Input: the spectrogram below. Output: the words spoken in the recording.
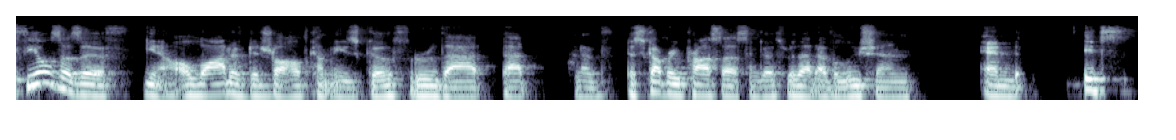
feels as if, you know, a lot of digital health companies go through that that kind of discovery process and go through that evolution. And it's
